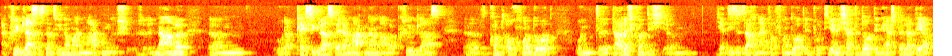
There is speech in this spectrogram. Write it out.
Acrylglas ist natürlich nochmal ein Markenname ähm, oder Plexiglas wäre der Markenname, aber Acrylglas äh, kommt auch von dort und äh, dadurch konnte ich ähm, ja, diese Sachen einfach von dort importieren. Ich hatte dort den Hersteller, der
